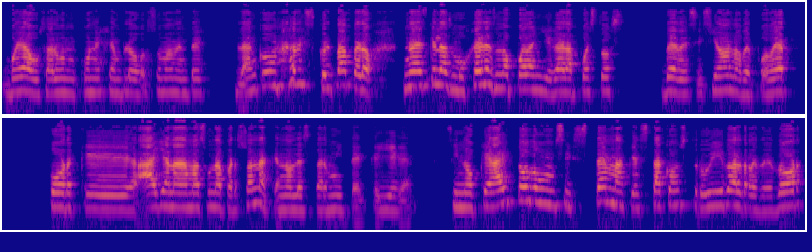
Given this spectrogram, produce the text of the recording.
voy a usar un, un ejemplo sumamente blanco, una disculpa, pero no es que las mujeres no puedan llegar a puestos de decisión o de poder porque haya nada más una persona que no les permite que lleguen, sino que hay todo un sistema que está construido alrededor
